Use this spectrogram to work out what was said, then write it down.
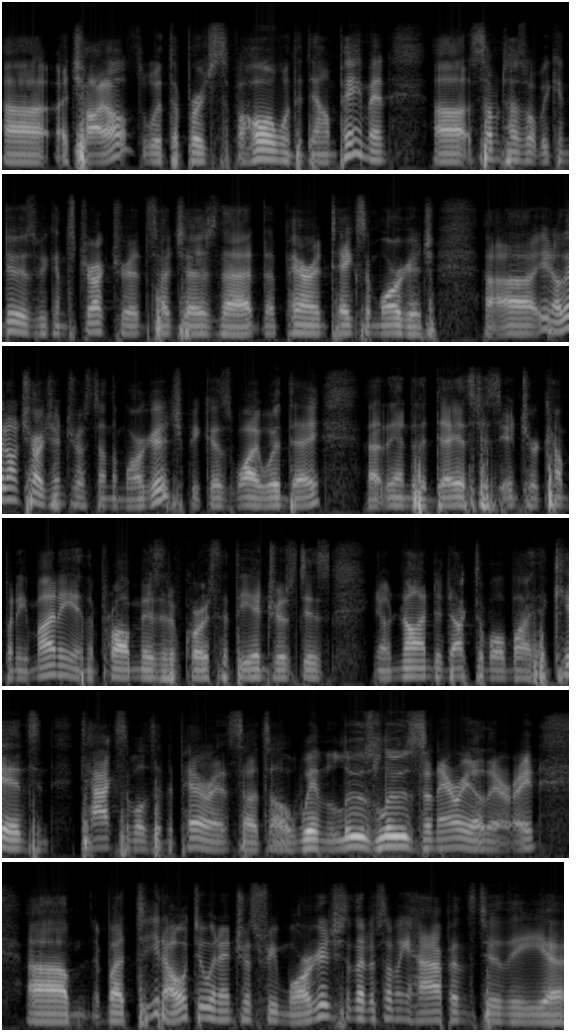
uh, a child with the purchase of a home with a down payment, uh, sometimes what we can do is we can structure it such as that the parent takes a mortgage. Uh, you know, they don't charge interest on the mortgage because why would they? At the end of the day, it's just intercompany money, and the problem is that, of course, that the interest is you know non-deductible by the kids and taxable to the parents. So it's a win lose lose scenario there, right? Um, but you know, do an interest-free mortgage so that if something happens to the uh,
